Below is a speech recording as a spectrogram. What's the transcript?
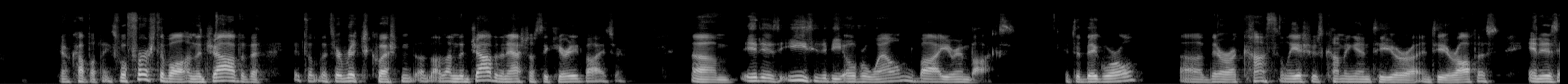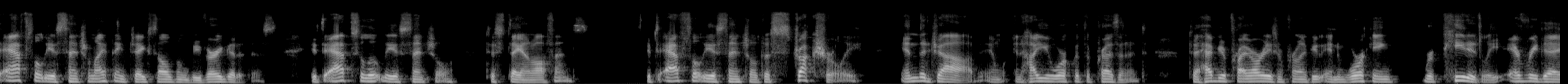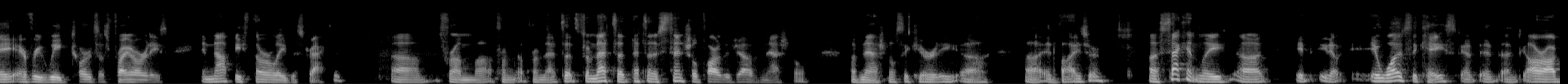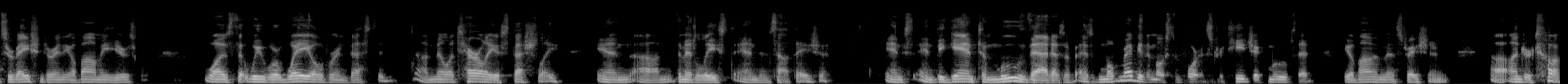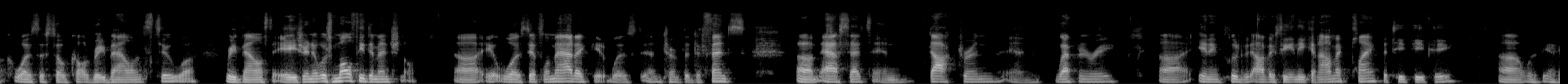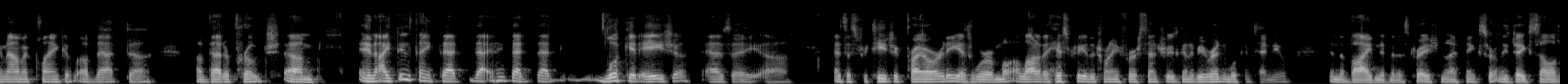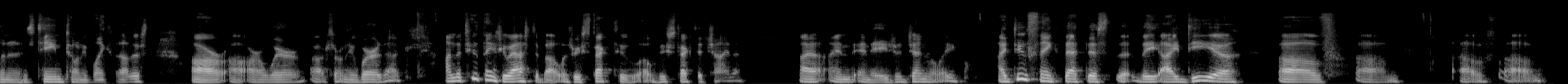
You know, a couple of things. Well, first of all, on the job of the, it's a, it's a rich question. On the job of the National Security Advisor, um, it is easy to be overwhelmed by your inbox. It's a big world. Uh, there are constantly issues coming into your uh, into your office, and it is absolutely essential. And I think Jake Sullivan will be very good at this. It's absolutely essential to stay on offense. It's absolutely essential to structurally in the job and, and how you work with the president to have your priorities in front of you and working repeatedly every day, every week towards those priorities, and not be thoroughly distracted um, from uh, from from that. So from that's a, that's an essential part of the job of national of national security uh, advisor. Uh, secondly, uh, it you know it was the case. our observation during the Obama years was that we were way overinvested uh, militarily, especially in um, the Middle East and in South Asia and, and began to move that as, a, as mo- maybe the most important strategic move that the Obama administration uh, undertook was the so-called rebalance to uh, rebalance to Asia, and it was multidimensional. Uh, it was diplomatic. It was in terms of defense um, assets and doctrine and weaponry. Uh, it included obviously an economic plank, the TPP, uh, was the economic plank of, of that uh, of that approach. Um, and I do think that that I think that that look at Asia as a uh, as a strategic priority, as where a lot of the history of the 21st century is going to be written, will continue in the Biden administration. And I think certainly Jake Sullivan and his team, Tony Blinken and others, are uh, are aware, are certainly aware of that. On the two things you asked about with respect to uh, with respect to China uh, and and Asia generally, I do think that this the, the idea of um, of um,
